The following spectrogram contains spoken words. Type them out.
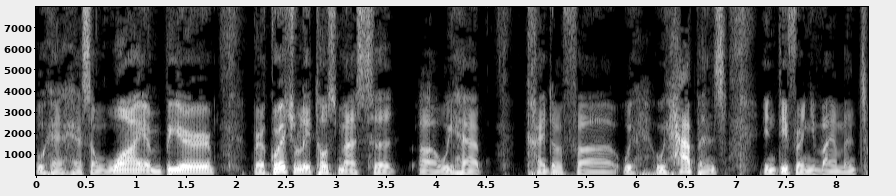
We can have some wine and beer, but gradually Toastmaster, uh, we have kind of, uh, we, we happens in different environment.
